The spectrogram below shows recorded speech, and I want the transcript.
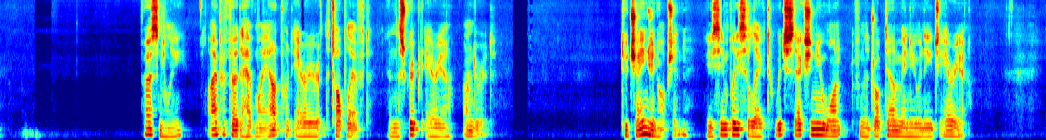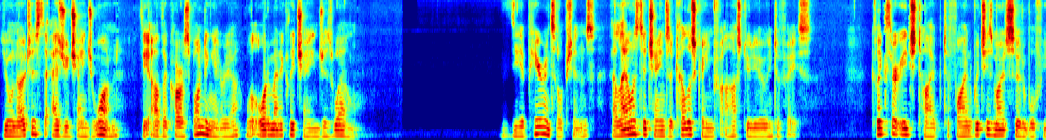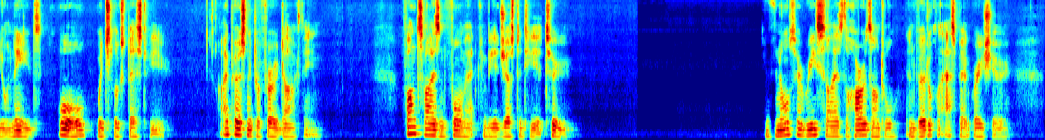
Personally, I prefer to have my output area at the top left and the script area under it. To change an option, you simply select which section you want from the drop-down menu in each area. You will notice that as you change one, the other corresponding area will automatically change as well. The Appearance options allow us to change the color scheme for RStudio interface. Click through each type to find which is most suitable for your needs, or which looks best for you. I personally prefer a dark theme. Font size and format can be adjusted here too. You can also resize the horizontal and vertical aspect ratio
